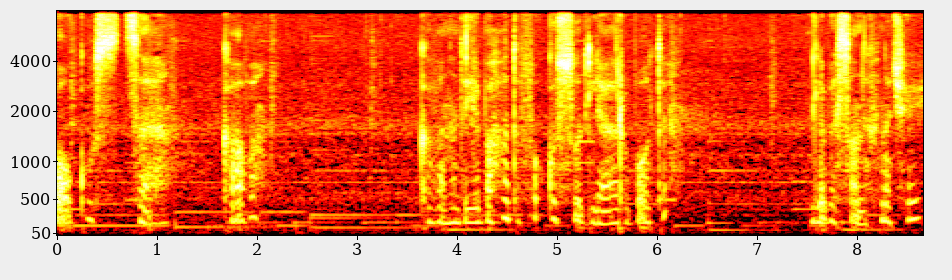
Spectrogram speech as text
Фокус це кава. Кава надає багато фокусу для роботи, для безсонних ночей.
